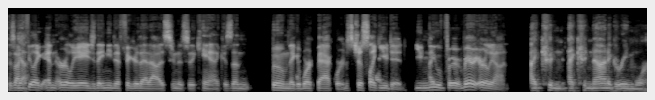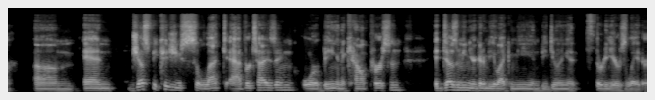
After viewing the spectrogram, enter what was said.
because I Yeah. feel like at an early age they need to figure that out as soon as they can, because then boom, they could work backwards, just like you did. You knew very very early on. I couldn't I could not agree more. Um, and just because you select advertising or being an account person, it doesn't mean you're going to be like me and be doing it 30 years later.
